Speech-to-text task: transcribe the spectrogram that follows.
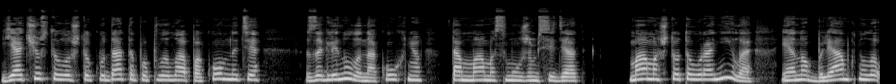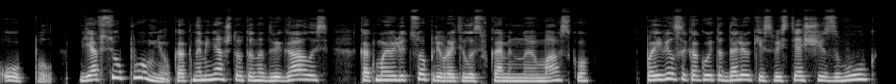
Я чувствовала, что куда-то поплыла по комнате, Заглянула на кухню, там мама с мужем сидят. Мама что-то уронила, и оно блямкнуло об пол. Я все помню, как на меня что-то надвигалось, как мое лицо превратилось в каменную маску. Появился какой-то далекий свистящий звук.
